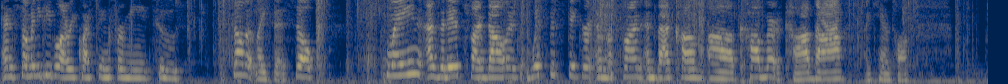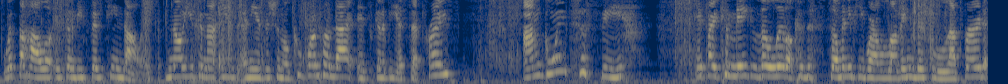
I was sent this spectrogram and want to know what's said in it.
And so many people are requesting for me to sell it like this. So plain as it is, $5 with the sticker in the front and back cover, uh, cover, cover, I can't talk. With the holo, it's going to be $15. No, you cannot use any additional coupons on that. It's going to be a set price. I'm going to see if I can make the little, because so many people are loving this leopard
